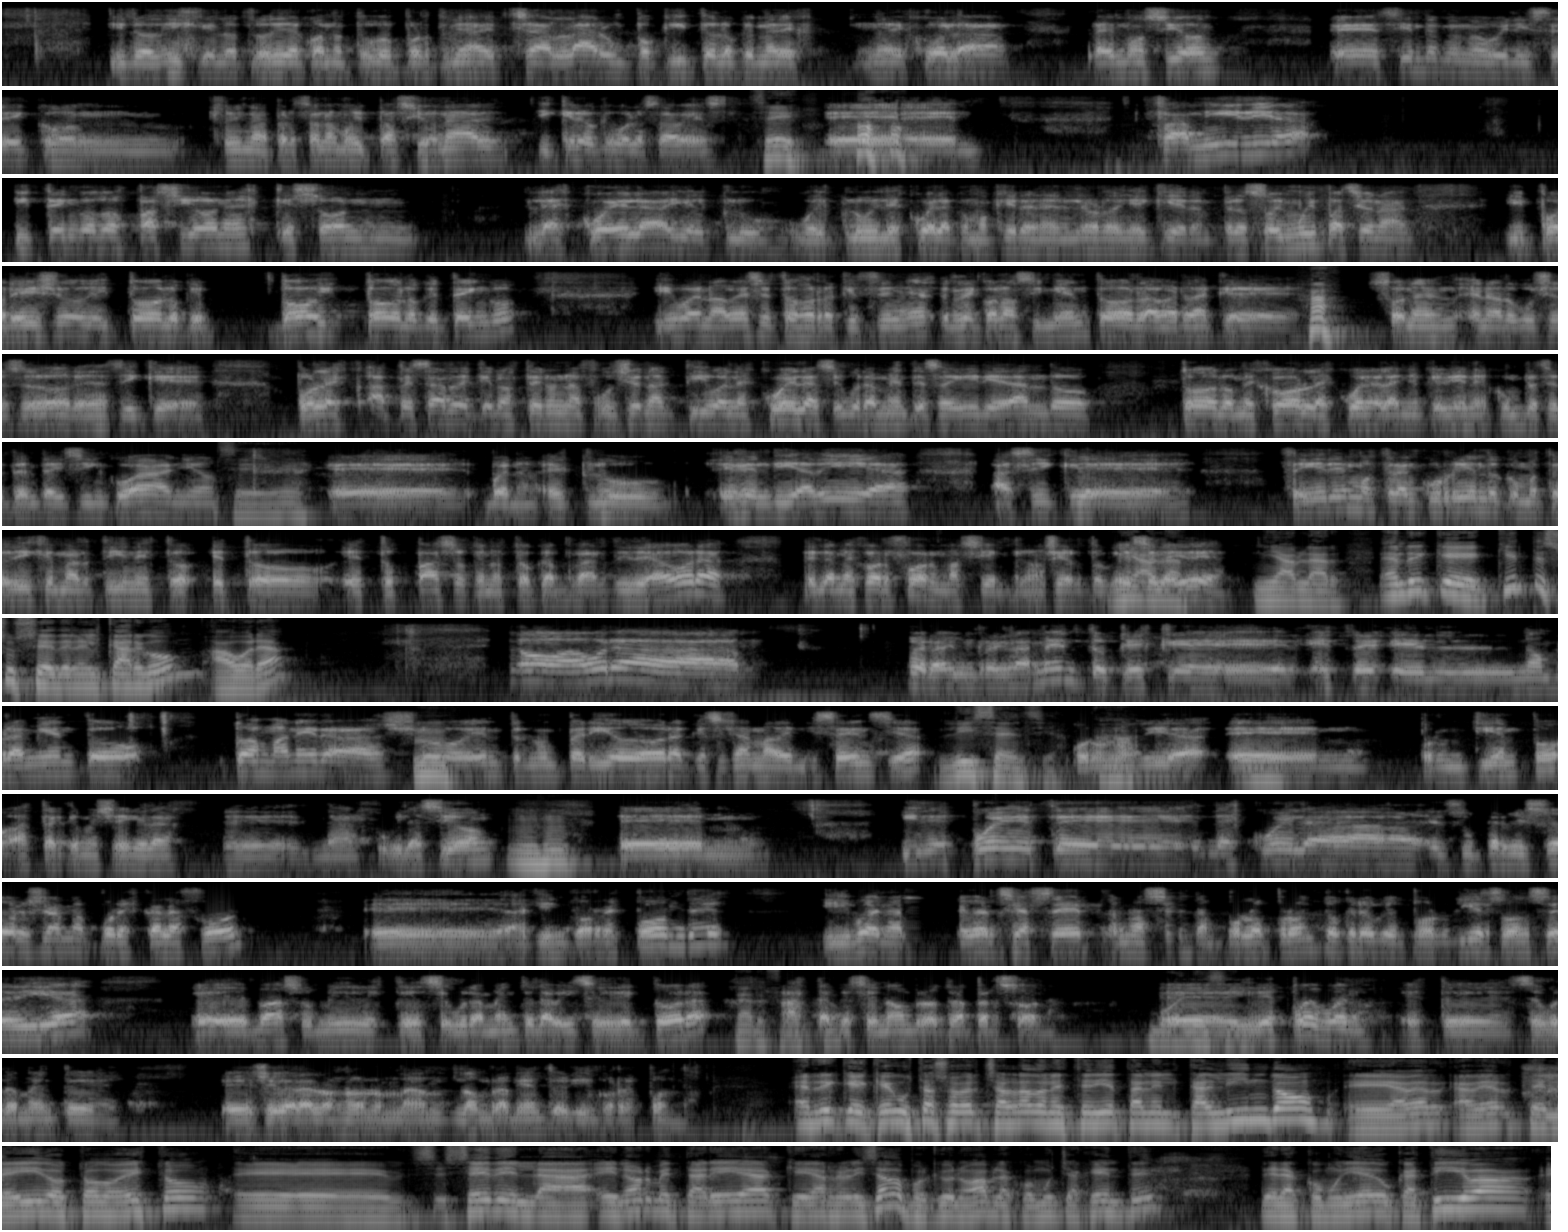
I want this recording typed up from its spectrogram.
y lo dije el otro día cuando tuve oportunidad de charlar un poquito, lo que me, me dejó la, la emoción eh, siempre me movilicé con, soy una persona muy pasional y creo que vos lo sabés. Sí. Eh, familia y tengo dos pasiones que son la escuela y el club, o el club y la escuela, como quieran, en el orden que quieran, pero soy muy pasional y por ello y todo lo que doy, todo lo que tengo, y bueno, a veces estos reconocimientos, la verdad que son enorgullecedores, así que por a pesar de que no esté en una función activa en la escuela, seguramente seguiré dando todo lo mejor. La escuela el año que viene cumple 75 años. Eh, bueno, el club es el día a día, así que seguiremos transcurriendo, como te dije, Martín, estos esto, estos pasos que nos toca a partir de ahora de la mejor forma siempre, ¿no es cierto? Que esa es la idea. Ni hablar. Enrique, ¿quién te sucede en el cargo ahora? No, ahora, bueno, hay un reglamento que es que este, el nombramiento, de todas maneras, yo mm. entro en un periodo ahora que se llama de licencia. Licencia. Por unos días, eh, por un tiempo, hasta que me llegue la, eh, jubilación. Eh, y después este, la escuela, el supervisor llama por escalafón a quien corresponde. Y bueno, a ver si aceptan o no aceptan. Por lo pronto, creo que por 10 o 11 días eh, va a asumir este, seguramente la vicedirectora hasta que se nombre otra persona. Eh, y después, bueno, este, seguramente eh, llegará los nombramientos de quien corresponda. Enrique, qué gustazo haber charlado en este día tan, tan lindo, haber, haberte leído todo esto. sé de la enorme tarea que has realizado, porque uno habla con mucha gente de la comunidad educativa.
